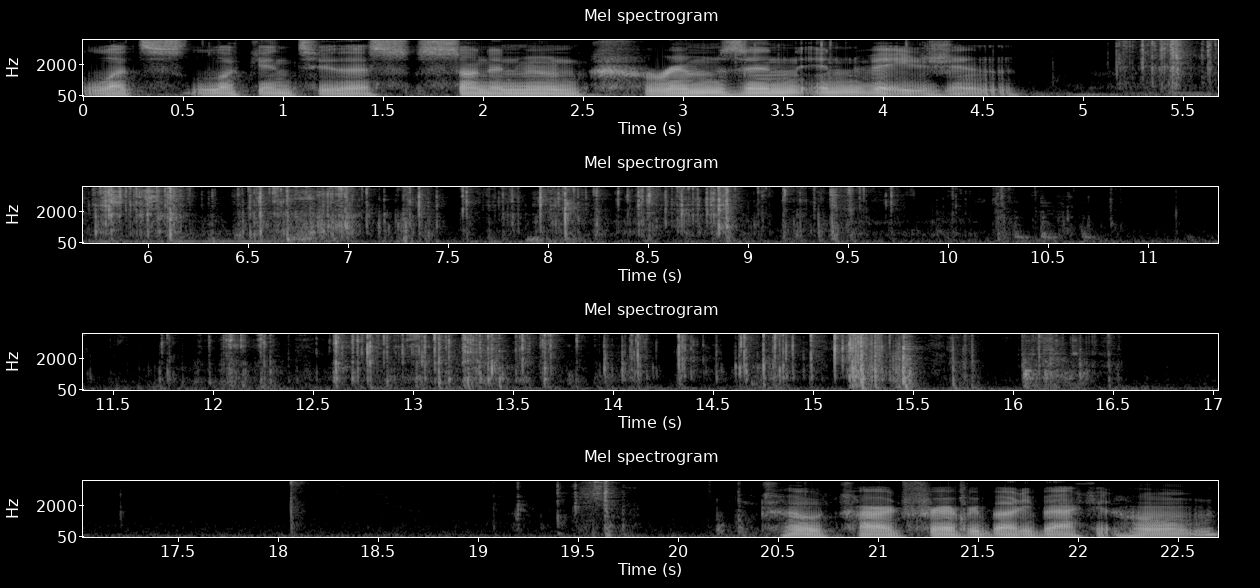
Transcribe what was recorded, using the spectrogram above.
let's look into this Sun and Moon Crimson Invasion. Code card for everybody back at home.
